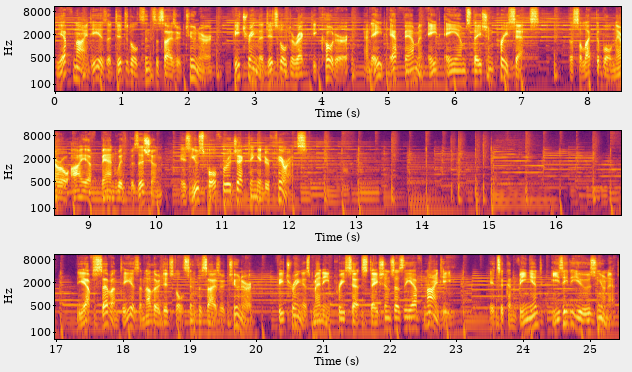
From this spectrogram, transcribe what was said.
The F90 is a digital synthesizer tuner featuring the digital direct decoder and 8 FM and 8 AM station presets. The selectable narrow IF bandwidth position is useful for ejecting interference. The F70 is another digital synthesizer tuner featuring as many preset stations as the F90. It's a convenient, easy-to-use unit.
